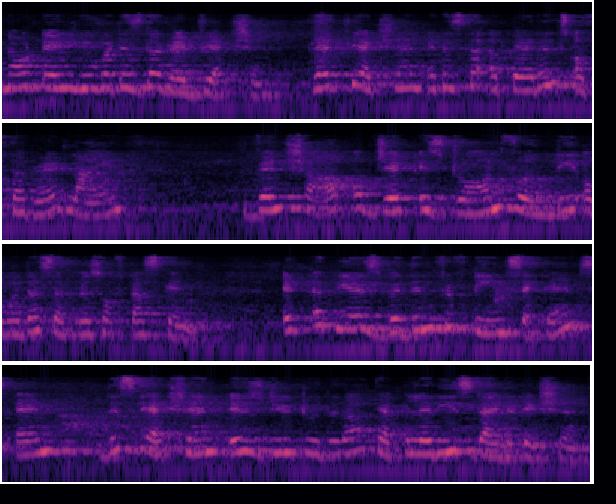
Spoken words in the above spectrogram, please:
now tell you what is the red reaction. Red reaction, it is the appearance of the red line when sharp object is drawn firmly over the surface of the skin. It appears within 15 seconds and this reaction is due to the capillaries dilatation.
